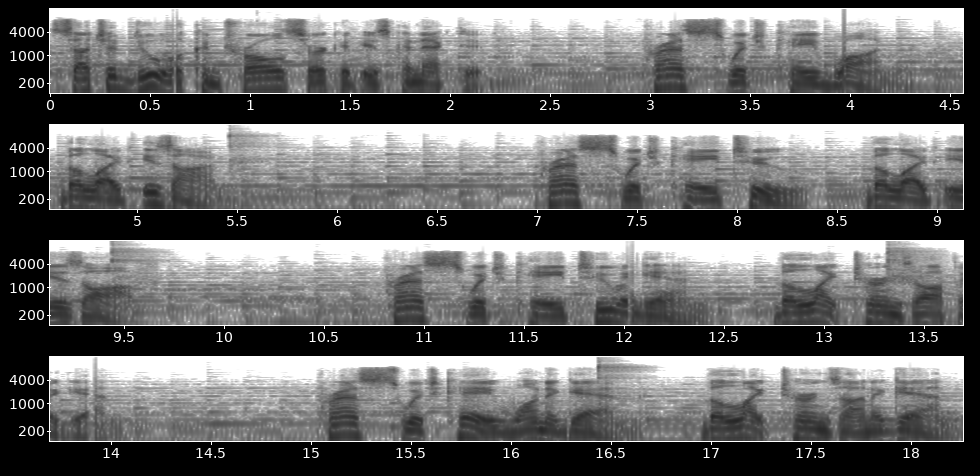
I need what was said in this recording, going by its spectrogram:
Such a dual control circuit is connected. Press switch K1, the light is on. Press switch K2, the light is off. Press switch K2 again, the light turns off again. Press switch K1 again, the light turns on again.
